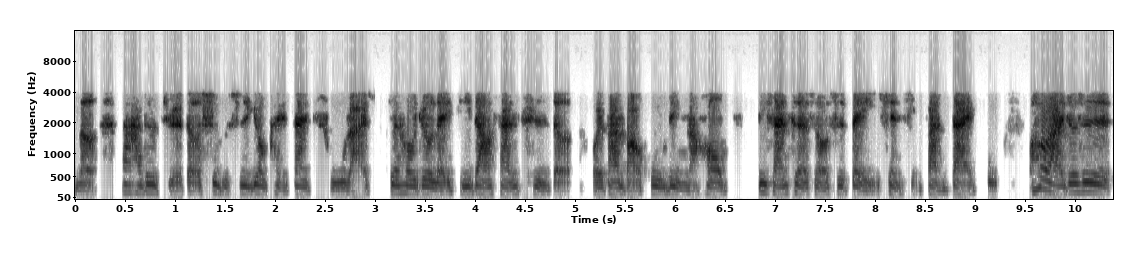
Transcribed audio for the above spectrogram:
了，那他就觉得是不是又可以再出来？最后就累积到三次的违反保护令，然后。第三次的时候是被以现行犯逮捕，后来就是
